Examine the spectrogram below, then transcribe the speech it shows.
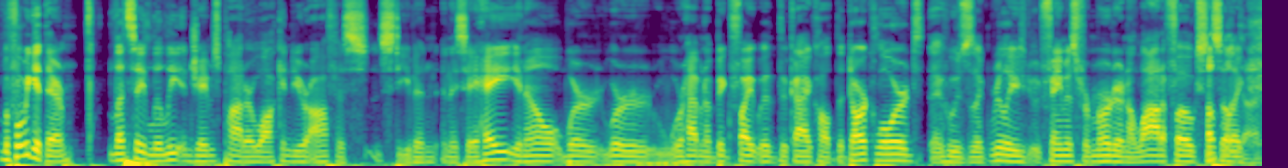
before we get there, let's say Lily and James Potter walk into your office, Steven, and they say, "Hey, you know, we're we're we're having a big fight with the guy called the Dark Lord, uh, who's like really famous for murdering a lot of folks, and so like, does.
